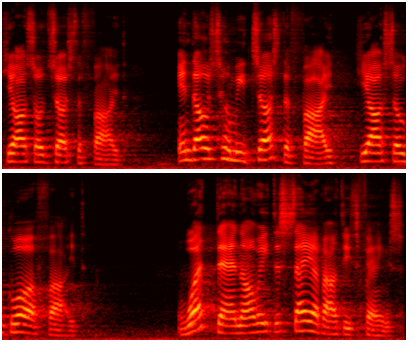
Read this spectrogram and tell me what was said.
he also justified. And those whom he justified, he also glorified. What then are we to say about these things?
